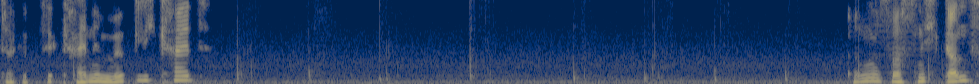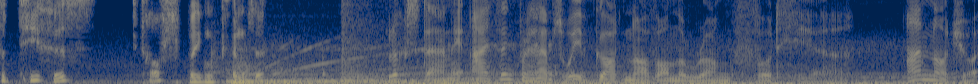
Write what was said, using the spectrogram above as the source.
Da gibt's hier keine Möglichkeit? Irgendwas, was nicht ganz so tief ist, ich draufspringen könnte. Look, Stanley, I think perhaps we've gotten off on the wrong foot here. I'm not your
